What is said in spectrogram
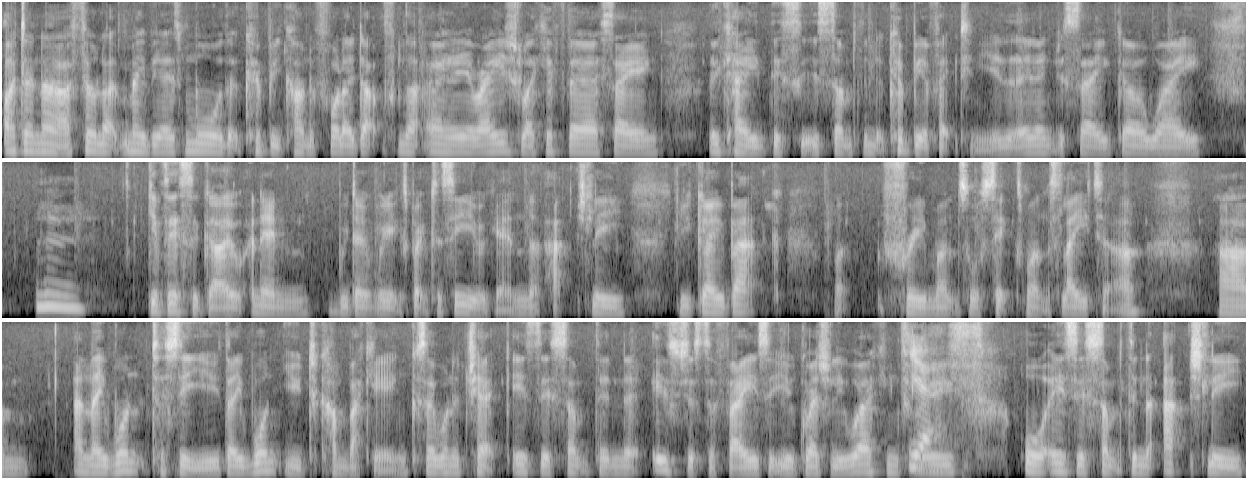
I don't know. I feel like maybe there's more that could be kind of followed up from that earlier age. Like if they're saying, okay, this is something that could be affecting you, that they don't just say go away. Give this a go, and then we don't really expect to see you again. That actually, you go back like three months or six months later, um, and they want to see you. They want you to come back in because they want to check: is this something that is just a phase that you're gradually working through, Yes. or is this something that actually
